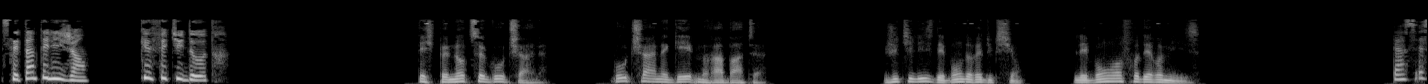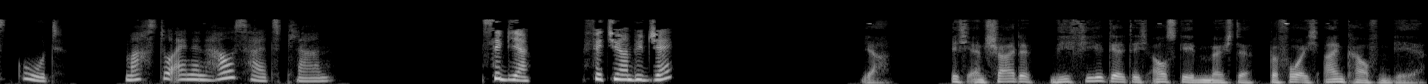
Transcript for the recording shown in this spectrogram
C'est intelligent. Que fais-tu d'autre? Ich benutze Gutscheine. Gutscheine geben Rabatte. J'utilise des bons de réduction. Les bons offrent des remises. Das ist gut. Machst du einen Haushaltsplan? C'est bien. Fais-tu un budget? Ja. Ich entscheide, wie viel Geld ich ausgeben möchte, bevor ich einkaufen gehe.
